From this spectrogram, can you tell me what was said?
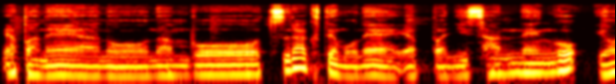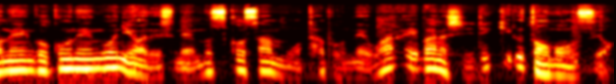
やっぱね、あの、なんぼ辛くてもね、やっぱ2、3年後、4年後、5年後にはですね、息子さんも多分ね、笑い話にできると思うんですよ。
